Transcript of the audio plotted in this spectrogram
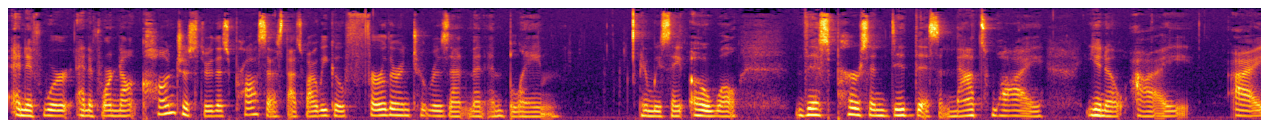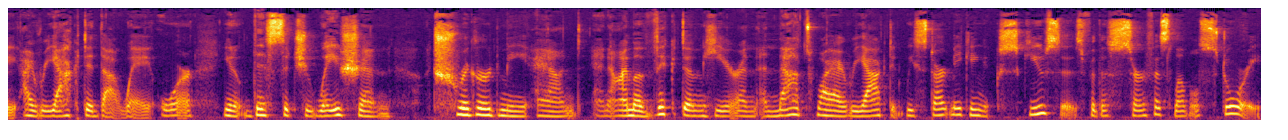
and if we're and if we're not conscious through this process, that's why we go further into resentment and blame. And we say, "Oh, well, this person did this and that's why, you know, I I I reacted that way or, you know, this situation triggered me and and I'm a victim here and and that's why I reacted. We start making excuses for the surface level story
